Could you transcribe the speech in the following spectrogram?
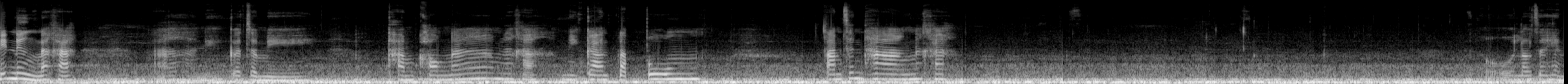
นิดนึงนะคะอ่านี่ก็จะมีทำคลองน้ำนะคะ มีการปรับปรุงตามเส้นทางนะคะ โอ้เรา จะเห็น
